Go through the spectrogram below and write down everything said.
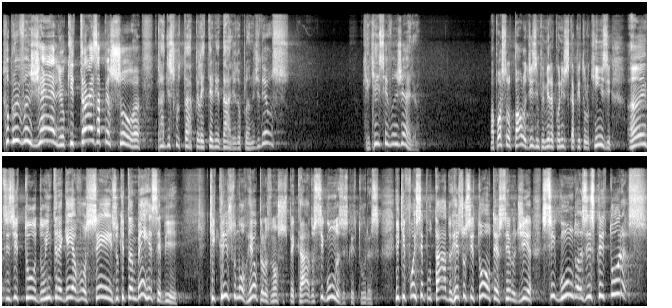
sobre o Evangelho que traz a pessoa para desfrutar pela eternidade do plano de Deus. O que é esse Evangelho? O apóstolo Paulo diz em 1 Coríntios capítulo 15: Antes de tudo, entreguei a vocês o que também recebi que Cristo morreu pelos nossos pecados, segundo as Escrituras, e que foi sepultado e ressuscitou ao terceiro dia, segundo as Escrituras.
